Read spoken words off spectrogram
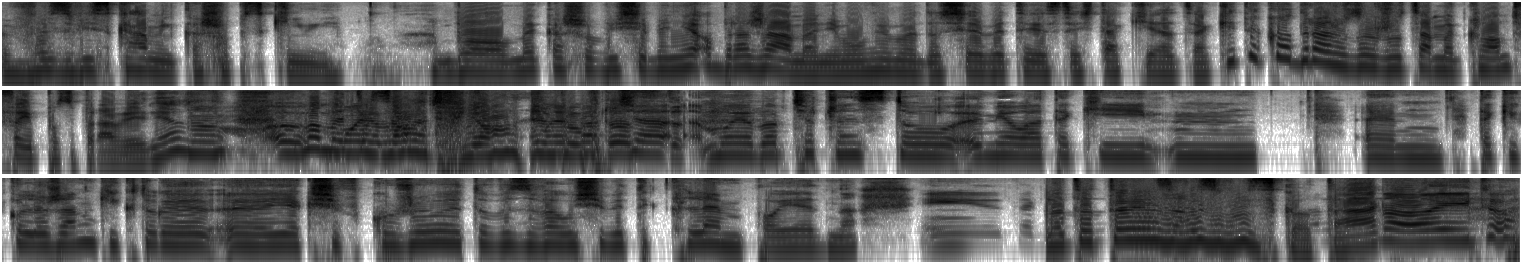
wyzwiskami kaszubskimi. Bo my Kaszubi siebie nie obrażamy, nie mówimy do siebie, ty jesteś taki, a taki, tylko od razu rzucamy klątwę i po sprawie, nie? No, Mamy to załatwione moja babcia, moja babcia często miała taki mm, takie koleżanki, które e, jak się wkurzyły, to wyzywały siebie ty klempo jedna. Tak, no to to jest wyzwisko, tak? No i to,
